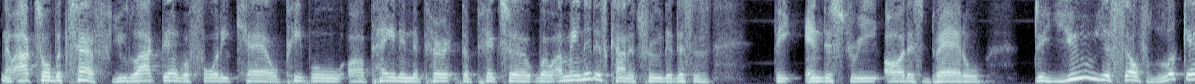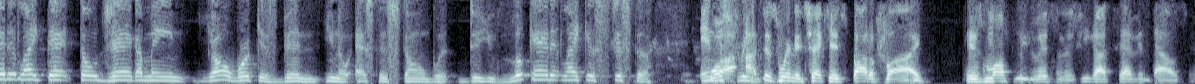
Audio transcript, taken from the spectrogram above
Now, October 10th, you locked in with 40 Cal. People are painting the the picture. Well, I mean, it is kind of true that this is the industry artist battle. Do you yourself look at it like that, though, Jag? I mean, your work has been, you know, etched in stone, but do you look at it like it's just a industry? Well, I, I just went to check his Spotify. His monthly listeners, he got seven thousand.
